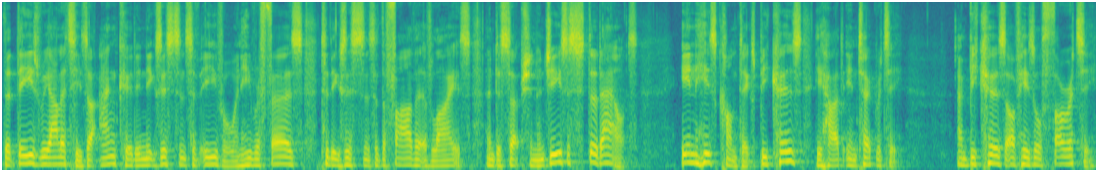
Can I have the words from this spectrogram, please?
that these realities are anchored in the existence of evil, and he refers to the existence of the father of lies and deception. And Jesus stood out in his context because he had integrity and because of his authority,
